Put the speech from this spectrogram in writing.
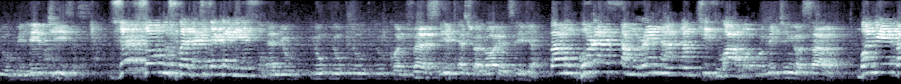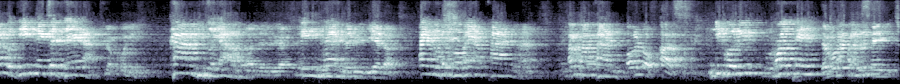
you believe Jesus zvezvo musi vari vachitenda yesu and you, you, you confess him as your Lord and Savior, vamubhura samurena namuchidzi wavo committing yourself to your calling. Hallelujah. Amen. Let me hear that. aya mashoko vayapfana vapapfana All of us, the moment you say,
